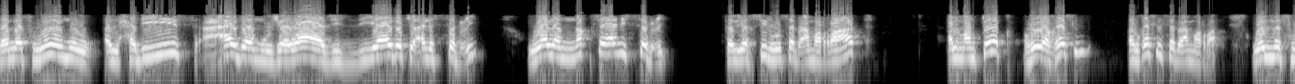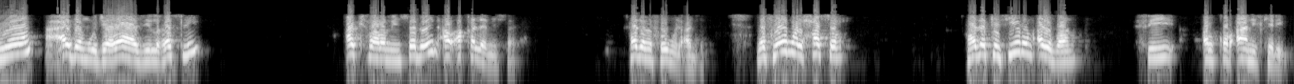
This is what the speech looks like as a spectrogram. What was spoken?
فمفهوم الحديث عدم جواز الزيادة على السبع ولا النقص عن السبع فليغسله سبع مرات. المنطوق هو غسل الغسل سبع مرات. والمفهوم عدم جواز الغسل أكثر من سبع أو أقل من سبع. هذا مفهوم العدد مفهوم الحصر هذا كثير أيضا في القرآن الكريم.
